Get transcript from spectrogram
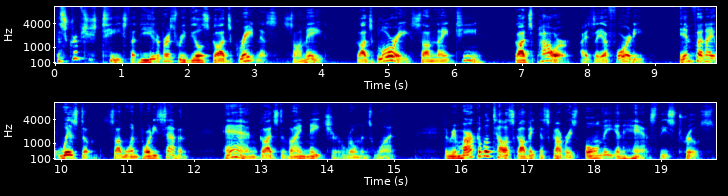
The scriptures teach that the universe reveals God's greatness, Psalm 8, God's glory, Psalm 19, God's power, Isaiah 40, infinite wisdom, Psalm 147, and God's divine nature, Romans 1. The remarkable telescopic discoveries only enhance these truths.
